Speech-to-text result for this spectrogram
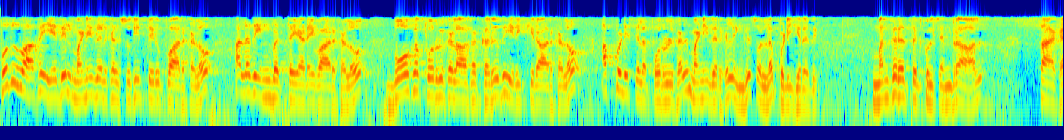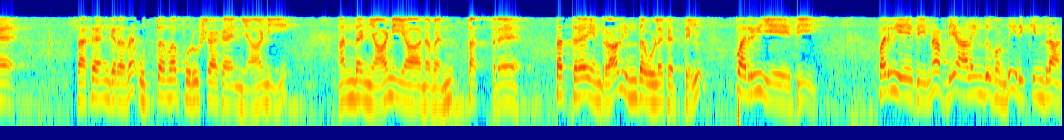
பொதுவாக எதில் மனிதர்கள் சுகித்திருப்பார்களோ அல்லது இன்பத்தை அடைவார்களோ போக பொருள்களாக கருதி இருக்கிறார்களோ அப்படி சில பொருள்கள் மனிதர்கள் இங்கு சொல்லப்படுகிறது. மந்திரத்திற்குள் சென்றால் சக சகங்கிறத உத்தம புருஷக ஞானி அந்த ஞானியானவன் தத்ர. தத்ர என்றால் இந்த உலகத்தில் பரியேதி. பர்யேதினா அப்படியே அலைந்து கொண்டு இருக்கின்றான்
